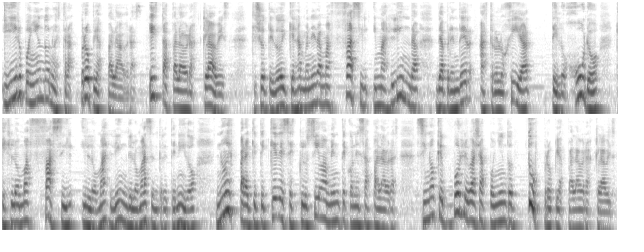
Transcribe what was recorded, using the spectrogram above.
y ir poniendo nuestras propias palabras. Estas palabras claves que yo te doy, que es la manera más fácil y más linda de aprender astrología, te lo juro que es lo más fácil y lo más lindo y lo más entretenido, no es para que te quedes exclusivamente con esas palabras, sino que vos le vayas poniendo tus propias palabras claves.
